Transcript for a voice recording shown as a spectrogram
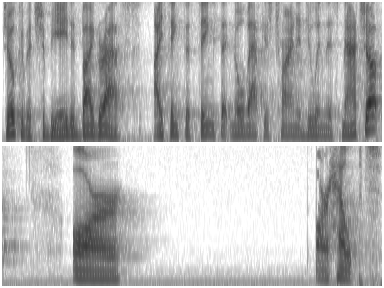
Djokovic should be aided by grass. I think the things that Novak is trying to do in this matchup are are helped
